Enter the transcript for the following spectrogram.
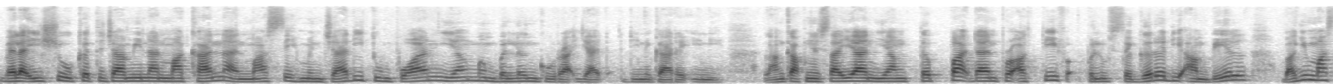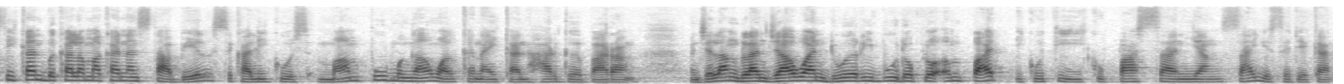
Bela isu keterjaminan makanan masih menjadi tumpuan yang membelenggu rakyat di negara ini. Langkah penyelesaian yang tepat dan proaktif perlu segera diambil bagi memastikan bekalan makanan stabil sekaligus mampu mengawal kenaikan harga barang. Menjelang belanjawan 2024, ikuti kupasan yang saya sediakan.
